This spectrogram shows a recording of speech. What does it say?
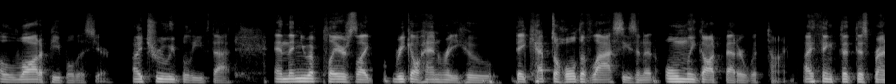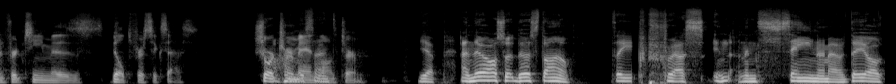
a lot of people this year i truly believe that and then you have players like rico henry who they kept a hold of last season and only got better with time i think that this brentford team is built for success short term and long term Yeah, and they're also their style. They press in an insane amount. They are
